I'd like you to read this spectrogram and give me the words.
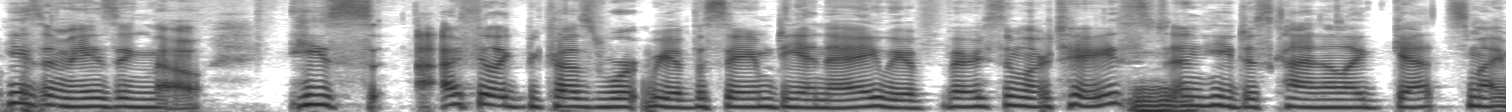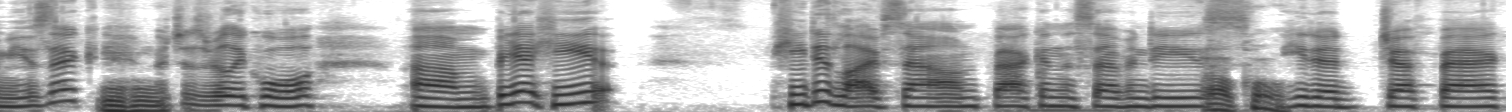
he's amazing though. He's, I feel like because we're, we have the same DNA, we have very similar taste, Mm-hmm. and he just kind of like gets my music, which is really cool. Um, but yeah, he, he did live sound back in the 70s. Oh, cool. He did Jeff Beck,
